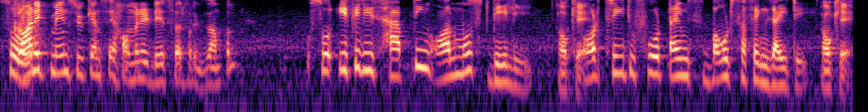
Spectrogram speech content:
So Chronic means you can say how many days, sir, for example? So if it is happening almost daily, Okay. or three to four times bouts of anxiety, Okay.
